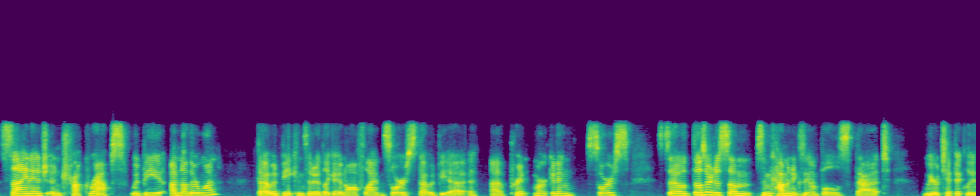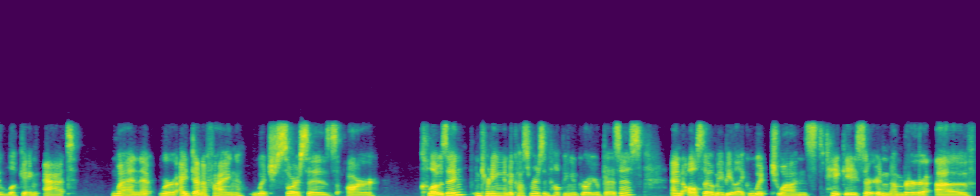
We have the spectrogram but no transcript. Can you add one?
Signage and truck wraps would be another one that would be considered like an offline source that would be a, a print marketing source so those are just some some common examples that we're typically looking at when we're identifying which sources are closing and turning into customers and helping you grow your business and also maybe like which ones take a certain number of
